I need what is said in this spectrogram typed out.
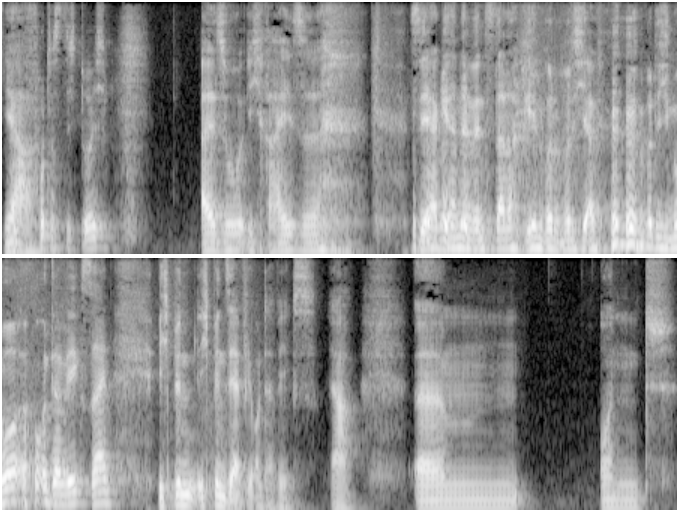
Ja. Und futterst dich durch? also ich reise sehr gerne, wenn es danach gehen würde, würde ich, ja- würde ich nur unterwegs sein. Ich bin, ich bin sehr viel unterwegs, ja. Ähm, und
